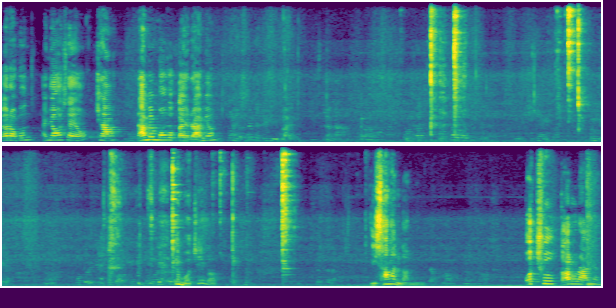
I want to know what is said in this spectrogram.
여러분 안녕하세요. 자 라면 먹을까요? 라면. 이게 뭐지? 이상한 라면. 고추 가루 라면.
